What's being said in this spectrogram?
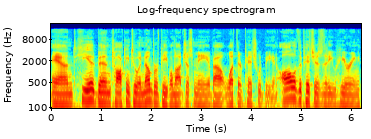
And he had been talking to a number of people, not just me, about what their pitch would be. And all of the pitches that he was hearing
